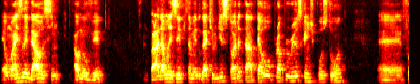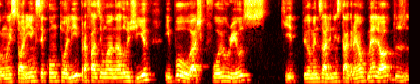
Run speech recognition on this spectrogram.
é o mais legal, assim, ao meu ver. Para dar um exemplo também do gatilho de história, tá até o próprio Reels que a gente postou ontem. É, foi uma historinha que você contou ali para fazer uma analogia, e, pô, acho que foi o Reels que, pelo menos ali no Instagram, é o melhor dos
